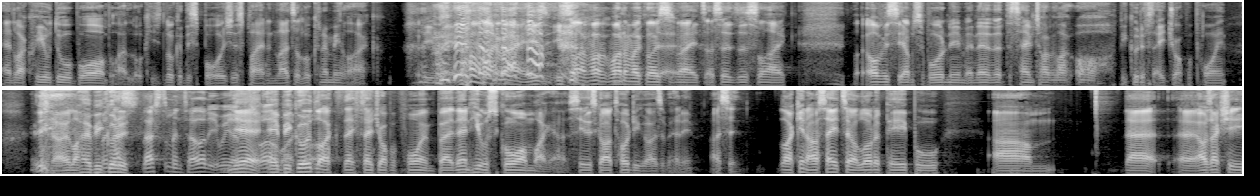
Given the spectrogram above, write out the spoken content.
And like he'll do a ball, I'm like, look, he's look at this ball he's just played, and lads are looking at me like. What do you mean? I'm like, mate, he's, he's like my, one of my closest mates. I said, just like, like, obviously I'm supporting him, and then at the same time, like, oh, it'd be good if they drop a point. You know, like it'd be good. that's, that's the mentality we have. Yeah, as well. it'd be Like, good uh, like if they drop a point, but then he will score. I'm like, "Ah, see this guy. I told you guys about him. I said, like you know, I say to a lot of people um, that uh, I was actually.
